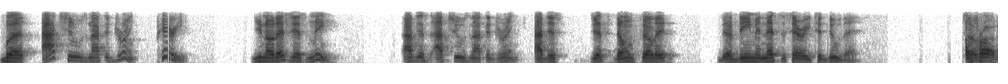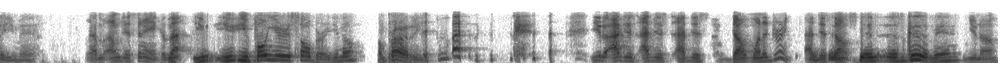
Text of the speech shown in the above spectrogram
but I choose not to drink. Period. You know, that's just me. I just I choose not to drink. I just just don't feel it they're deeming necessary to do that. So, I'm proud of you, man. I'm I'm just saying because I you you you four years sober, you know. I'm proud of you. what? you know, I just, I just, I just don't want to drink. I just don't. It's, it's good, man. You know,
